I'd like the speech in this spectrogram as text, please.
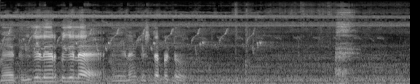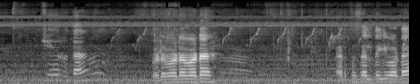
മേത്തേക്ക് ചെലിയേർപ്പിക്കല്ലേ മീനൊക്കെ ഇഷ്ടപ്പെട്ടു. ചെറുതാണ്. പോട്ടെ പോട്ടെ പോട്ടെ. അടുത്ത സ്ഥലത്തേക്ക് പോട്ടെ.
